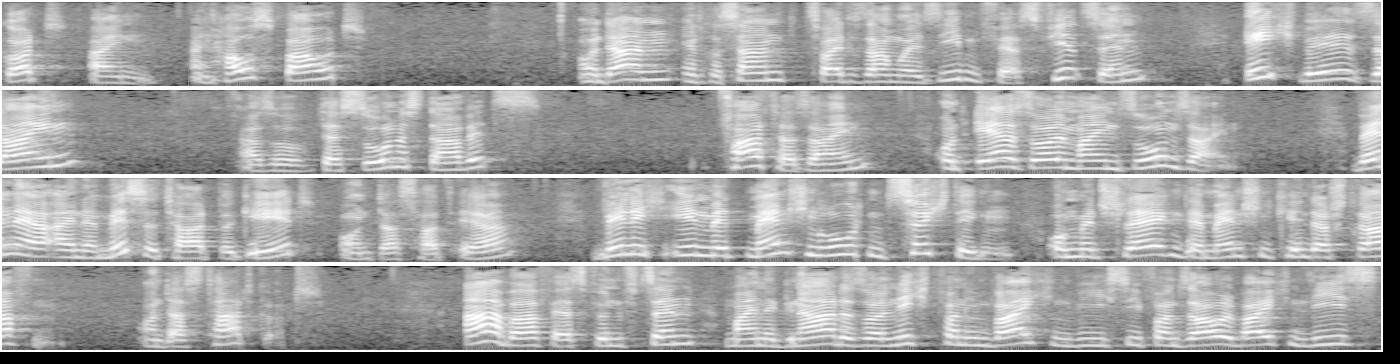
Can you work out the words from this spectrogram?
Gott ein, ein Haus baut. Und dann, interessant, 2 Samuel 7, Vers 14, ich will sein, also des Sohnes Davids, Vater sein und er soll mein Sohn sein. Wenn er eine Missetat begeht, und das hat er, will ich ihn mit Menschenruten züchtigen und mit Schlägen der Menschenkinder strafen. Und das tat Gott. Aber, Vers 15, meine Gnade soll nicht von ihm weichen, wie ich sie von Saul weichen ließ,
